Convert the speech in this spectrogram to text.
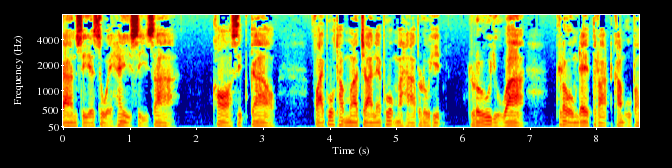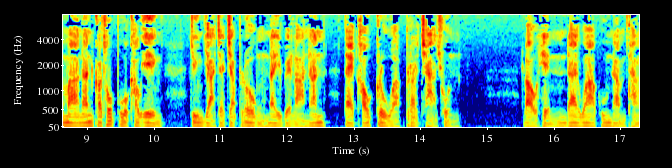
การเสียสวยให้ซีซ่า ข้อ 19 ฝ่ายพวกธรรมาจารย์และพวกมหาปรหิต รู้อยู่ว่า พระองค์ได้ตรัสคำอุปมานั้นกระทบพวกเขาเอง จึงอยากจะจับพระองค์ในเวลานั้น แต่เขากลัวประชาชน เราเห็นได้ว่าผู้นำทาง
